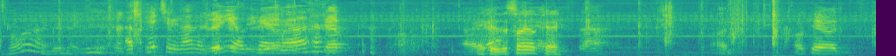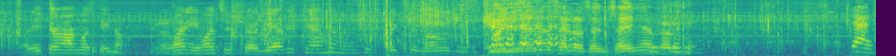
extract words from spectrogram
Come on, get next to it. A picture, not a video que si viene, camera. Okay, this way, okay. aquí está. Ok, ahorita vamos, Tino. He wants to show. Do You have your camera? Let me take a picture along with you. Mañana se los enseña, Jorge. Dad.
